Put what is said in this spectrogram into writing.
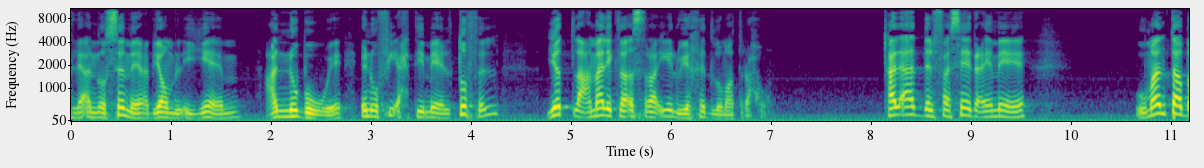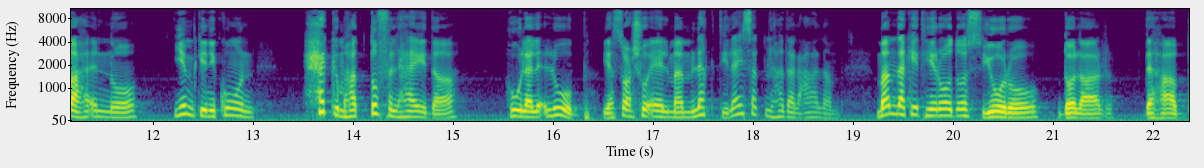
لأنه سمع بيوم من الأيام عن نبوة إنه في احتمال طفل يطلع ملك لإسرائيل وياخذ له مطرحه. هالقد الفساد عماه؟ وما انتبه إنه يمكن يكون حكم هالطفل هيدا هو للقلوب. يسوع شو قال؟ مملكتي ليست من هذا العالم. مملكة هيرودس يورو دولار ذهب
